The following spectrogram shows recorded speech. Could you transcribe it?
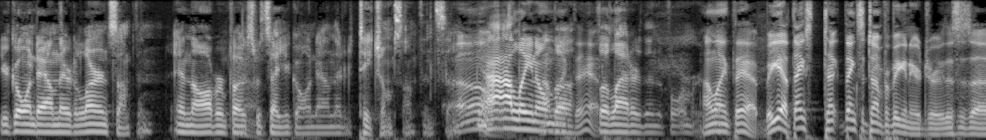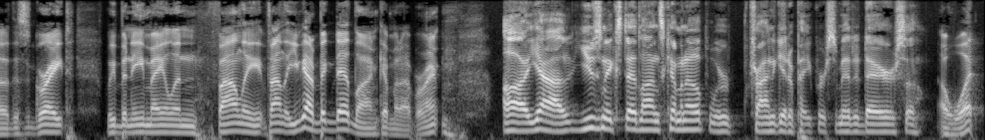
"You're going down there to learn something," and the Auburn folks would say, "You're going down there to teach them something." So Oh, I, I lean on I like the that. the latter than the former. I like that. But yeah, thanks t- thanks a ton for being here, Drew. This is uh this is great. We've been emailing. Finally, finally, you got a big deadline coming up, right? Uh, yeah, Usenix deadline's coming up. We're trying to get a paper submitted there. So A what?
